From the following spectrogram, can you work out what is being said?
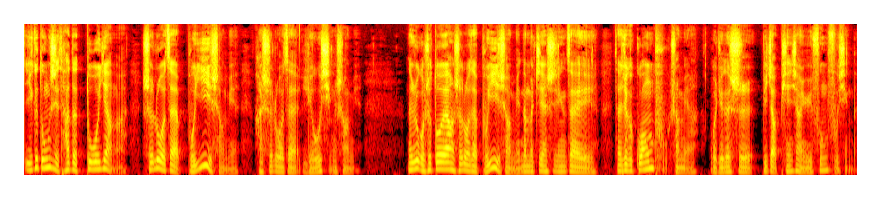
一个东西它的多样啊，是落在不易上面，还是落在流行上面？那如果说多样是落在不易上面，那么这件事情在在这个光谱上面啊。我觉得是比较偏向于丰富性的。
